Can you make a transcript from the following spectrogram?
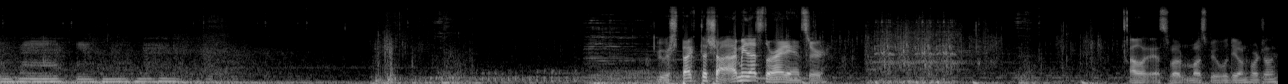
Mm-hmm, mm-hmm. You respect the shot. I mean, that's the right answer. Oh, that's what most people do, unfortunately.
